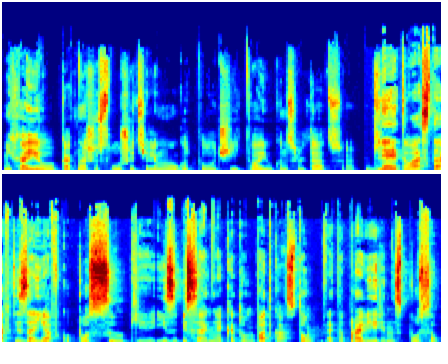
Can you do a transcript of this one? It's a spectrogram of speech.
Михаил, как наши слушатели могут получить твою консультацию? Для этого оставьте заявку по ссылке из описания к этому подкасту. Это проверенный способ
